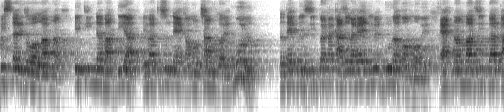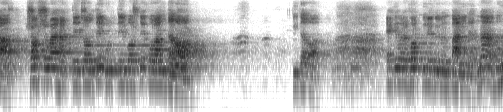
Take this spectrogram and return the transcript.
বিস্তারিত বললাম না। এই তিনটা বাদ দিয়া এবার কিছু ন্যাক আমল চালু করেন। মূল তো দেখবেন জিব্বাটা কাজে লাগাই দিবেন গুণা কম হবে। এক নাম্বার জিব্বার কাজ, সব সময় হাঁটতে, চলতে, উঠতে, বসতে কোরআন তেলাওয়াত। কি তেলাওয়াত? একেবারে ফট করে কইবেন পারি না। না, বহু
